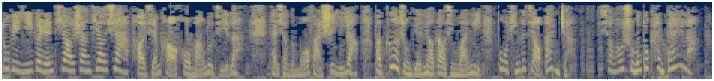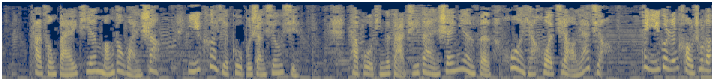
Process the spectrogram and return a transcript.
卢比一个人跳上跳下，跑前跑后，忙碌极了。他像个魔法师一样，把各种原料倒进碗里，不停的搅拌着。小老鼠们都看呆了。他从白天忙到晚上，一刻也顾不上休息。他不停的打鸡蛋、筛面粉，和呀和，搅呀搅。他一个人烤出了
